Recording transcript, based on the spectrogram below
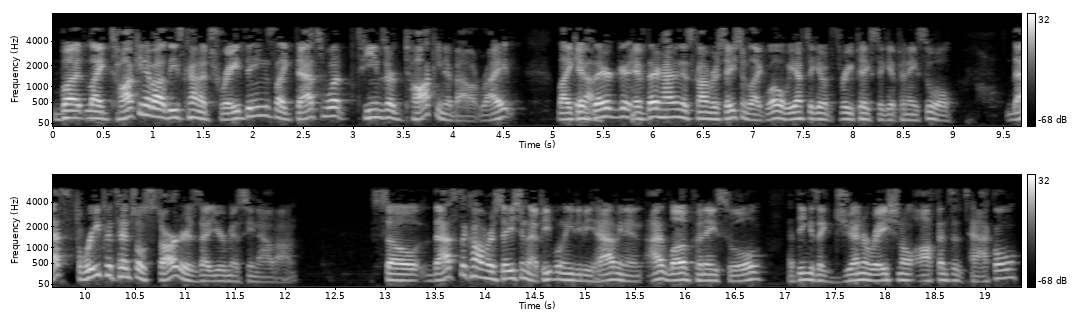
But like talking about these kind of trade things, like that's what teams are talking about, right? Like yeah. if they're if they're having this conversation, like, well, we have to give up three picks to get Penei Sewell, that's three potential starters that you're missing out on. So that's the conversation that people need to be having. And I love Penei Sewell. I think he's a generational offensive tackle.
